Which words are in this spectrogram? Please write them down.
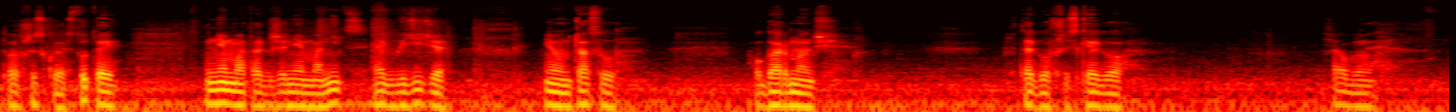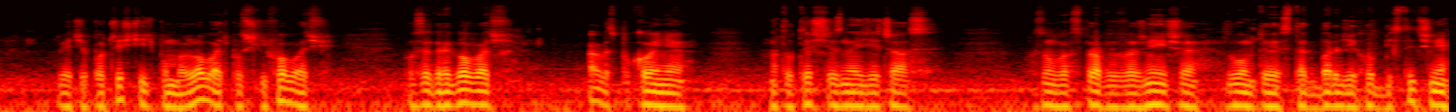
To wszystko jest tutaj. Nie ma tak, że nie ma nic. Jak widzicie, nie mam czasu ogarnąć tego wszystkiego. Chciałbym, wiecie, poczyścić, pomalować, podszlifować, posegregować, ale spokojnie, na to też się znajdzie czas. Są sprawy ważniejsze. Złom to jest tak bardziej hobbystycznie,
